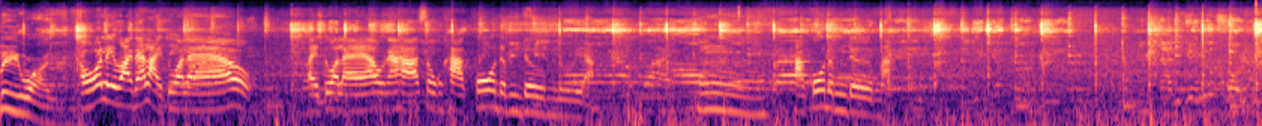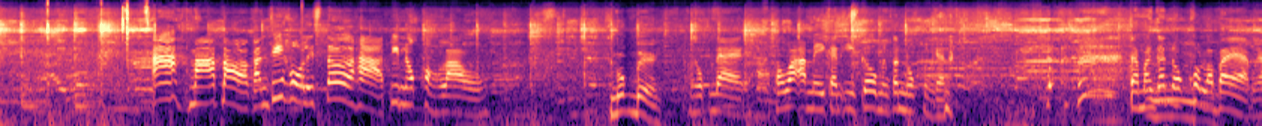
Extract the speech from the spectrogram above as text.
ลีไวโอ้ลีไวได้หลายตัวแล้วหลายตัวแล้วนะคะทรงคาโก้เดิมๆเลยอะ่ะอืมคาโก้เดิมๆอะ่ะอะ มาต่อกันที่โฮลิสเตอร์ค่ะ พี่นกของเรา นกแดง นกแดงค่ะ เพราะว่าอเมริกันอีเกิลมันก็นกเหมือนกัน แต่มันก็นกคนละแบบไง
